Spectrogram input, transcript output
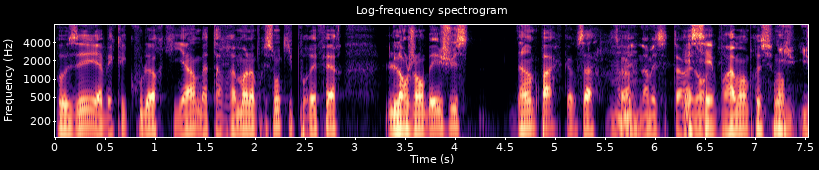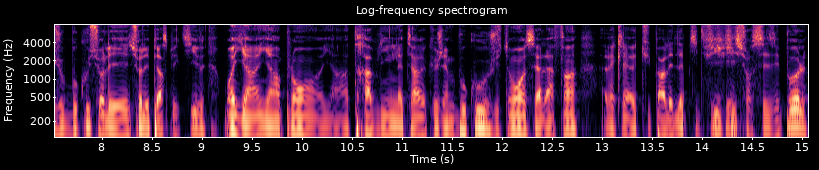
posée, avec les couleurs qu'il y a, bah, t'as vraiment l'impression qu'il pourrait faire l'enjamber juste d'un pas, comme ça. tu Non, mais, non, mais c'est- vraiment impressionnant. Il, il joue beaucoup sur les, sur les perspectives. Moi, il y a, un- il y a un plan, il y a un travelling latéral que j'aime beaucoup. Justement, c'est à la fin, avec la, tu parlais de la petite fille qui est sur ses épaules.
